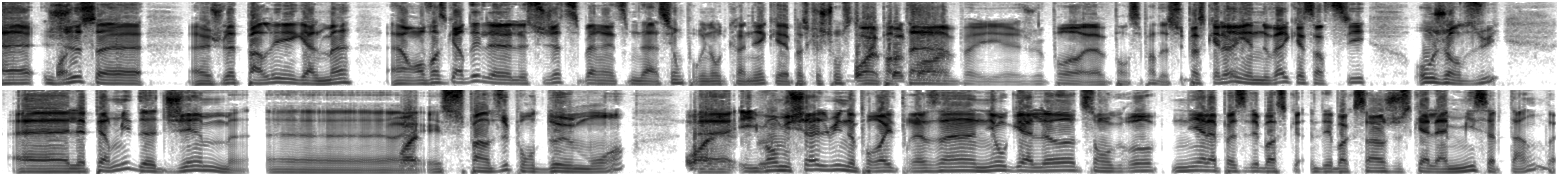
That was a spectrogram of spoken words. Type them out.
Euh, Juste, euh, euh, je voulais te parler également. euh, on va se garder le, le sujet de cyberintimidation pour une autre chronique euh, parce que je trouve que c'est Ouais, important. euh, je veux pas euh, passer par-dessus parce que là, il y a une nouvelle qui est sortie aujourd'hui. Euh, le permis de gym euh, Ouais. est suspendu pour deux mois. Ouais, Euh, Yvon Michel, lui, ne pourra être présent ni au gala de son groupe, ni à la pesée des, boxeurs jusqu'à la mi-septembre.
